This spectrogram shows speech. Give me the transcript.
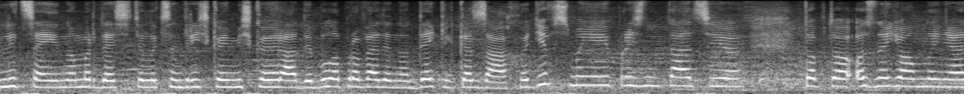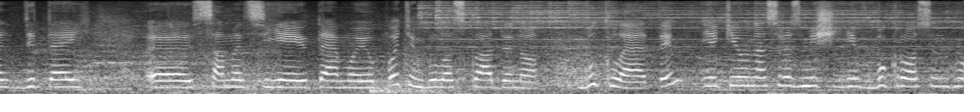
ліцеї номер 10 Олександрійської міської ради було проведено декілька заходів з моєю презентацією, тобто ознайомлення дітей е, саме цією темою. Потім було складено буклети, які у нас розміщені в букросингу.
